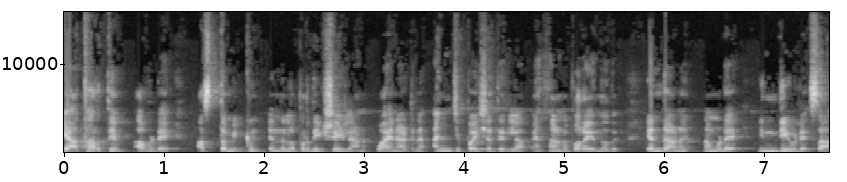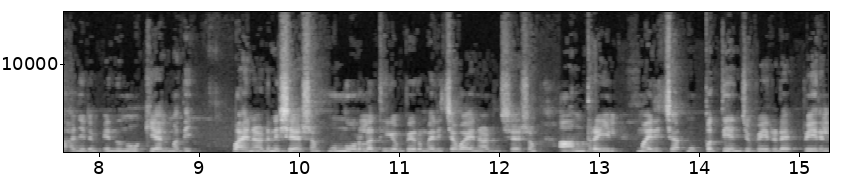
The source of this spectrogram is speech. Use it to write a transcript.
യാഥാർത്ഥ്യം അവിടെ അസ്തമിക്കും എന്നുള്ള പ്രതീക്ഷയിലാണ്. വയനാട്ടിന് അഞ്ച് പൈസ തരില്ല എന്നാണ് പറയുന്നത്. എന്താണ് നമ്മുടെ ഇന്ത്യയുടെ സാഹചര്യം എന്ന് നോക്കിയാൽ മതി. വയനാടിന് ശേഷം മുന്നൂറിലധികം പേർ മരിച്ച വയനാടിന് ശേഷം ആന്ധ്രയിൽ മരിച്ച മുപ്പത്തിയഞ്ച് പേരുടെ പേരിൽ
